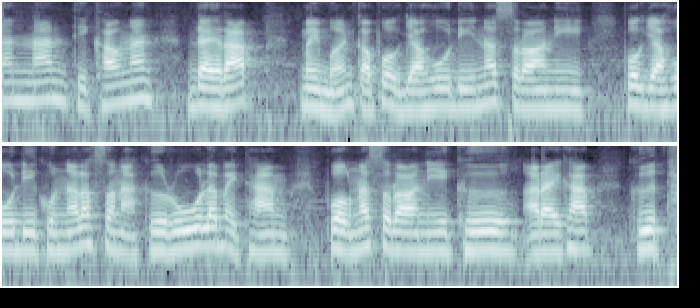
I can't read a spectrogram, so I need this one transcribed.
นั้นๆ ที่เขานั้นได้รับไม่เหมือนกับพวกยาฮูดีนัสรอนี พวกยาฮูดีคุณลักษณะคือรู้และไม่ทำพวกนัสรอนีคืออะไรครับ คือท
